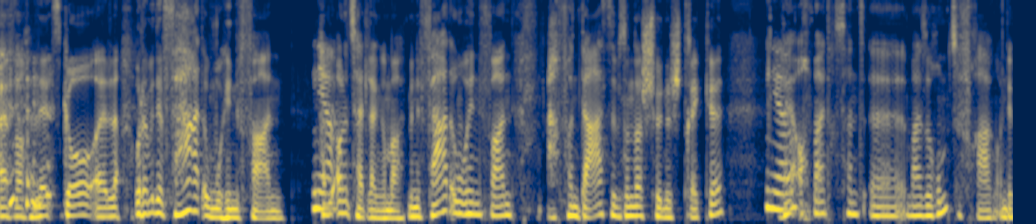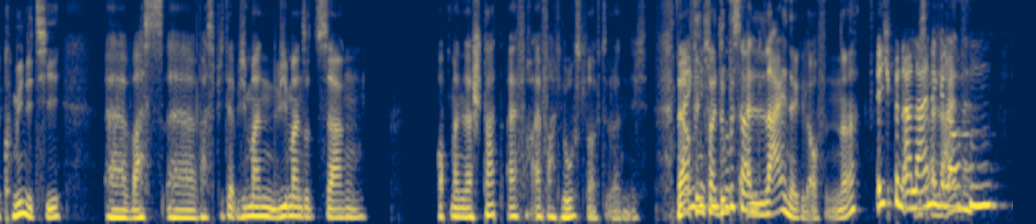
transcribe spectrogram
Einfach let's go. Oder mit dem Fahrrad irgendwo hinfahren. Ja. Habe ich auch eine Zeit lang gemacht. Mit dem Fahrrad irgendwo hinfahren. Ach, von da ist eine besonders schöne Strecke. Ja. Wäre auch mal interessant, äh, mal so rumzufragen und der Community, äh, was, äh, was, wie, man, wie man sozusagen, ob man in der Stadt einfach, einfach losläuft oder nicht. Na, auf jeden Fall, du bist alleine gelaufen, ne? Ich bin alleine gelaufen.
